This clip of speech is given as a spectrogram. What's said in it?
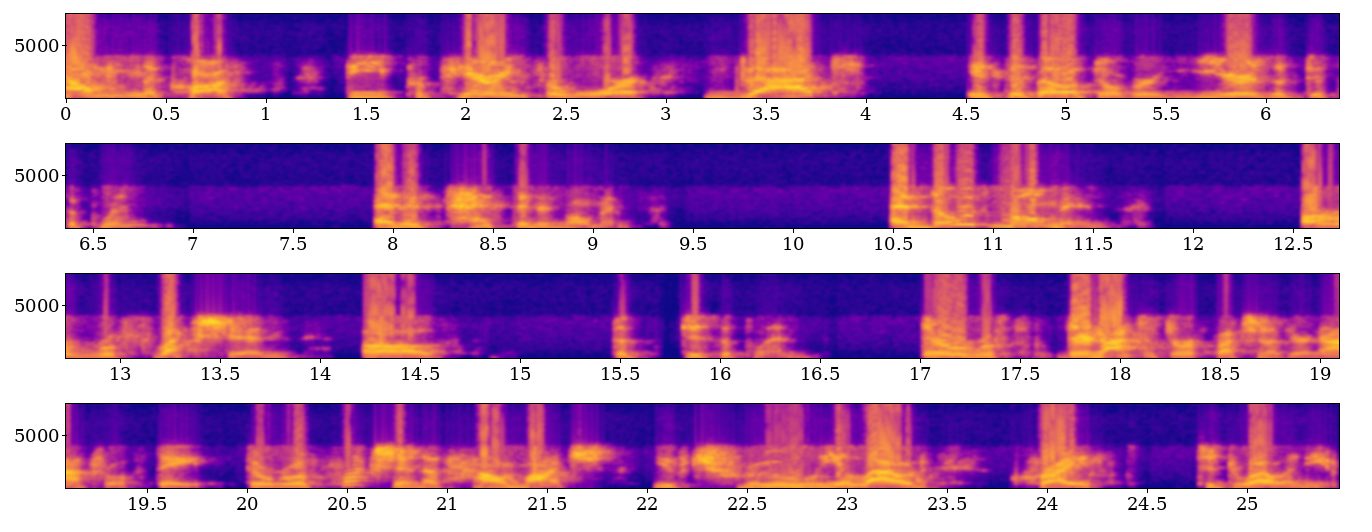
counting the costs, the preparing for war, that is developed over years of discipline and is tested in moments. And those moments are a reflection of the discipline. They're, ref- they're not just a reflection of your natural state, they're a reflection of how much you've truly allowed Christ to dwell in you.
